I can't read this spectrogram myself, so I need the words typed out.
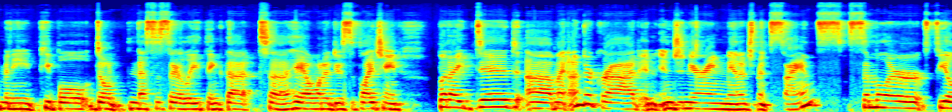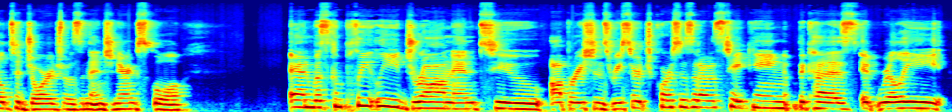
many people don't necessarily think that, uh, hey, I want to do supply chain. But I did uh, my undergrad in engineering management science, similar field to George, was an engineering school, and was completely drawn into operations research courses that I was taking because it really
